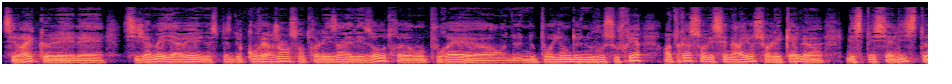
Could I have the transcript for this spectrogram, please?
c'est vrai que les, les, si jamais il y avait une espèce de convergence entre les uns et les autres, on pourrait, nous pourrions de nouveau souffrir. En tout cas, ce sont les scénarios sur lesquels les spécialistes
